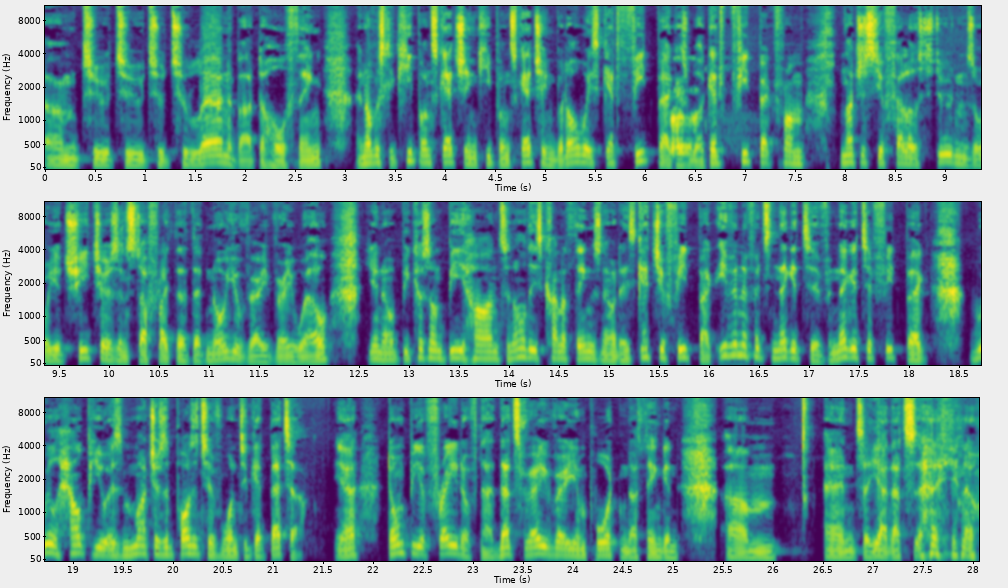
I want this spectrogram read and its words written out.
um, to to to to learn about the whole thing. And obviously keep on sketching keep on sketching but always get feedback as well. Get feedback from not just your fellow students or your teachers and stuff like that that know you very very well you know because on behance and all these kind of things nowadays get your feedback. Even if it's negative and negative feedback will help you as much as a positive one to get better. Yeah. Don't be afraid of that. That's very, very important, I think. And, um, and uh, yeah that's uh, you know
